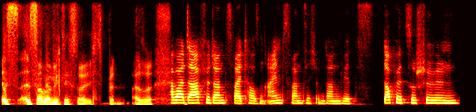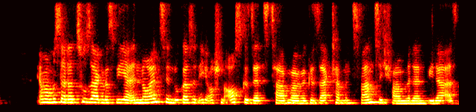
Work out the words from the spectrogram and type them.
ist, ist aber wirklich so. Ich bin, also. Aber dafür dann 2021 und dann wird es doppelt so schön. Ja, man muss ja dazu sagen, dass wir ja in 19, Lukas und ich auch schon ausgesetzt haben, weil wir gesagt haben, in 20 fahren wir dann wieder. Also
